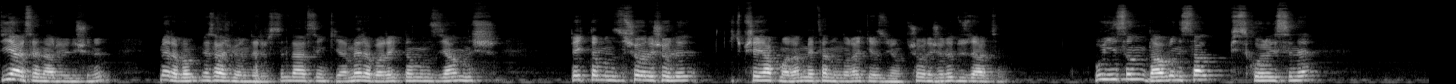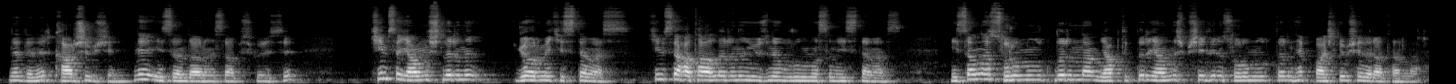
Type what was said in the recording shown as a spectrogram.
Diğer senaryoyu düşünün. Merhaba mesaj gönderirsin. Dersin ki ya merhaba reklamınız yanlış. Reklamınızı şöyle şöyle hiçbir şey yapmadan metan olarak yazıyorsun. Şöyle şöyle düzeltin. Bu insanın davranışsal psikolojisine ne denir? Karşı bir şey. Ne insanın davranışsal psikolojisi? Kimse yanlışlarını görmek istemez. Kimse hatalarının yüzüne vurulmasını istemez. İnsanlar sorumluluklarından yaptıkları yanlış bir şeylerin sorumluluklarını hep başka bir şeylere atarlar.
